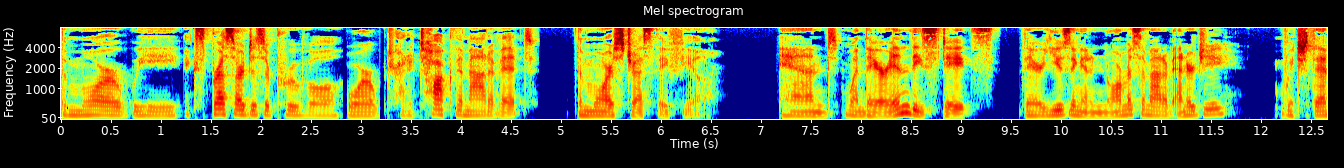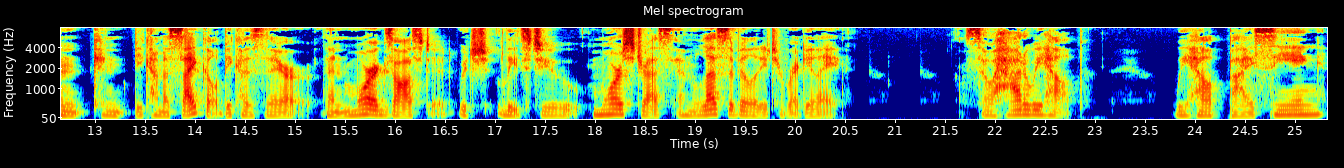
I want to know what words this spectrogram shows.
the more we express our disapproval or try to talk them out of it, the more stress they feel. And when they are in these states, they're using an enormous amount of energy which then can become a cycle because they're then more exhausted, which leads to more stress and less ability to regulate. So, how do we help? We help by seeing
